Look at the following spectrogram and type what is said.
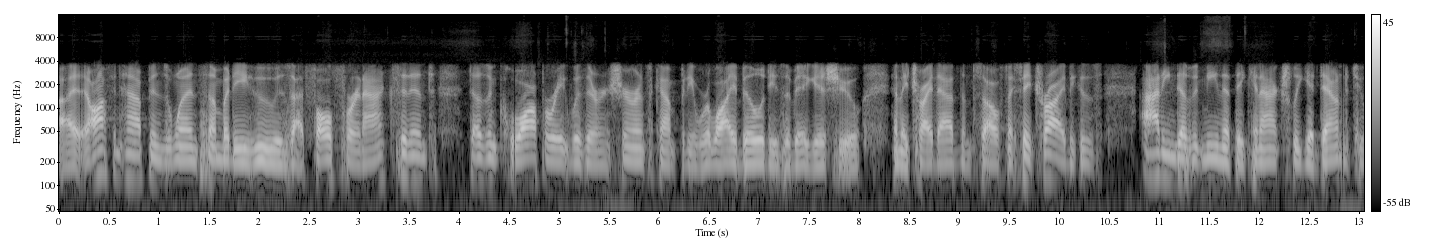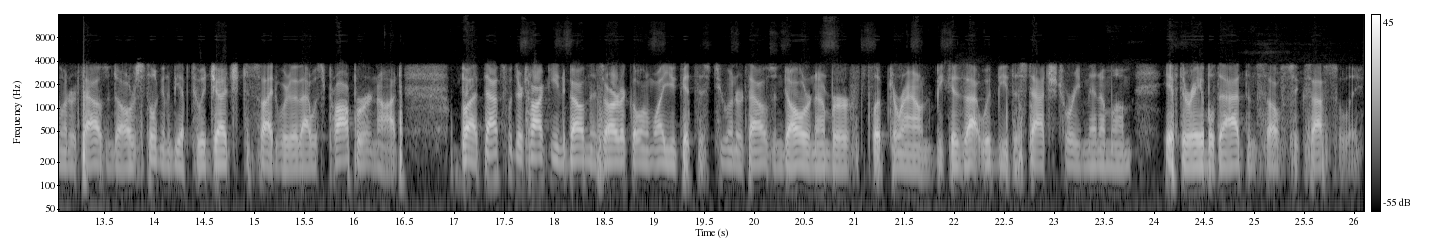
Uh, it often happens when somebody who is at fault for an accident doesn't cooperate with their insurance company, where liability is a big issue, and they try to add themselves. I say try because adding doesn't mean that they can actually get down to two hundred thousand dollars. Still going to be up to a judge to decide whether that was proper or not. But that's what they're talking about in this article, and why you get this two hundred thousand dollar number flipped around because that would be the statutory minimum if they're able to add themselves successfully.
